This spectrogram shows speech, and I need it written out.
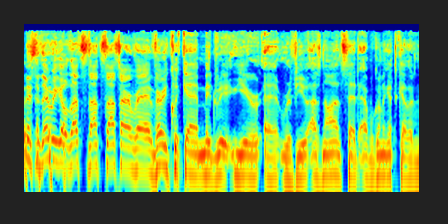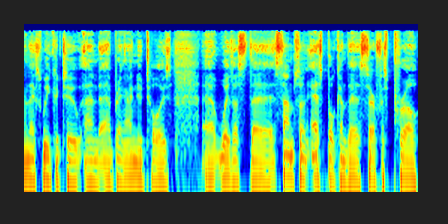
Listen, there we go. That's that's that's our uh, very quick uh, mid-year uh, review. As Niall said, uh, we're going to get together in the next week or two and uh, bring our new toys uh, with us, the Samsung S Book and the Surface Pro,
